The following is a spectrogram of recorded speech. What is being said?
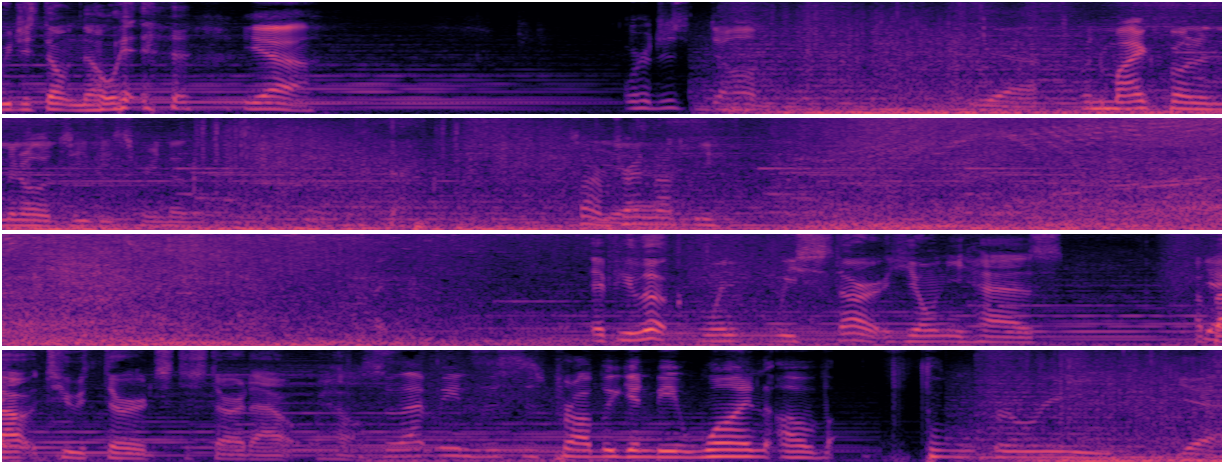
We just don't know it. yeah. We're just dumb. Yeah. When the microphone in the middle of the TV screen doesn't. Sorry, I'm trying not to be. If you look, when we start, he only has Yeah. about two thirds to start out health. So that means this is probably gonna be one of three. Yeah.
